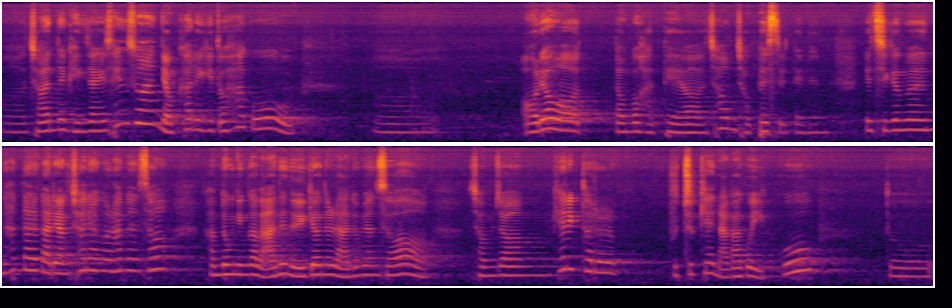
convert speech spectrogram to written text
어, 저한테는 굉장히 생소한 역할이기도 하고 어, 어려웠던 것 같아요. 처음 접했을 때는. 지금은 한 달 가량 촬영을 하면서 감독님과 많은 의견을 나누면서 점점 캐릭터를 구축해 나가고 있고 또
